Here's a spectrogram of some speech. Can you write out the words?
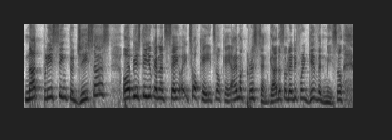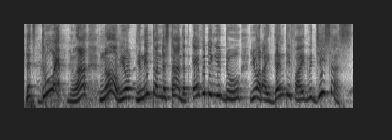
not pleasing to Jesus, obviously you cannot say, oh, it's okay, it's okay. I'm a Christian. God has already forgiven me. So let's do it. No, you you need to understand that everything you do, you are identified with Jesus.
